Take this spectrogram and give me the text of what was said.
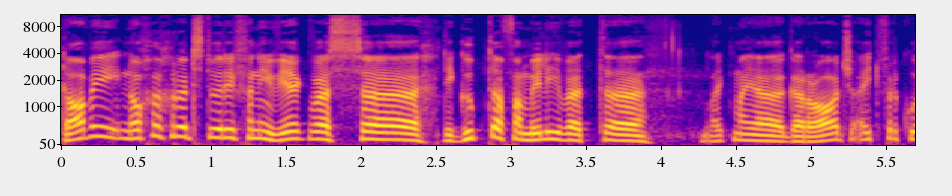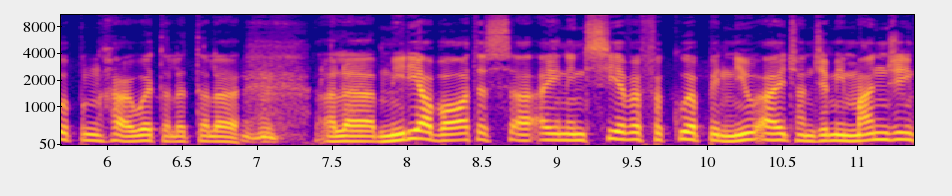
Daarby nog 'n groot storie van die week was uh, die Gupta familie wat uh, lyk like my 'n garage uitverkoping gehou het. Hulle het hulle mm -hmm. hulle media bates uh, IN7 verkoop in New Age aan Jimmy Manji.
